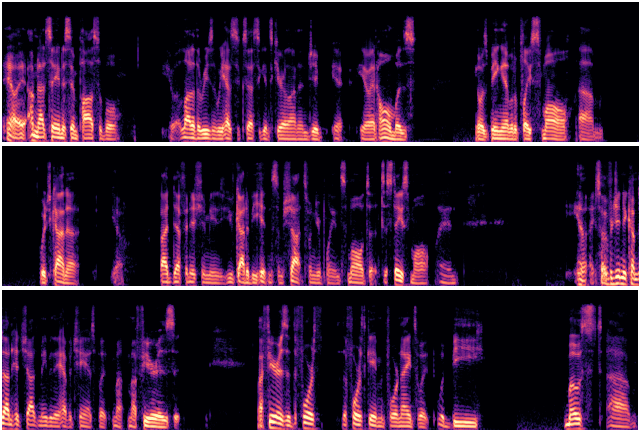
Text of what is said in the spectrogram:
you know, I'm not saying it's impossible you know, a lot of the reason we had success against Carolina and J, you know at home was you know was being able to play small, um, which kind of you know by definition means you've got to be hitting some shots when you're playing small to to stay small and. You know, so if Virginia comes out and hits shots, maybe they have a chance. But my, my fear is that my fear is that the fourth the fourth game in four nights would would be most um,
